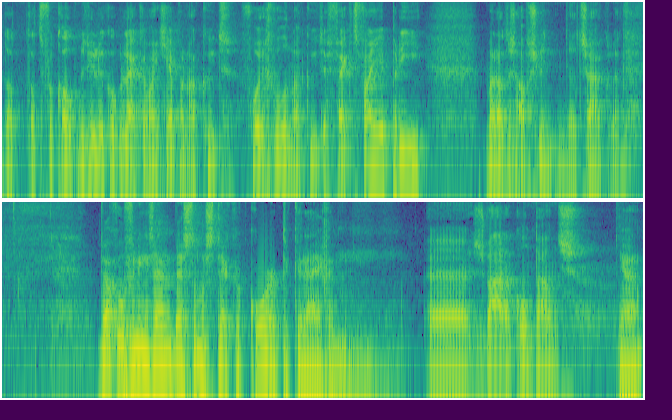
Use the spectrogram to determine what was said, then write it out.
dat, dat verkoopt natuurlijk ook lekker. Want je hebt een acuut, voor je gevoel een acuut effect van je pri. Maar dat is absoluut niet noodzakelijk. Welke oefeningen zijn het best om een sterke core te krijgen? Uh, zware compounds. Ja.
